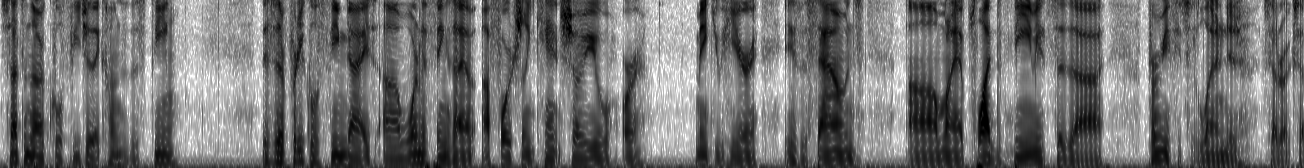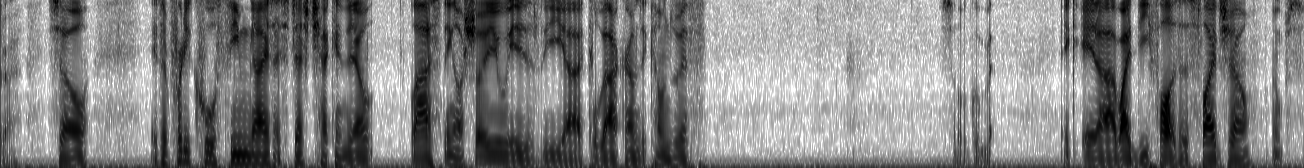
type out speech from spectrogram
So that's another cool feature that comes with this theme. This is a pretty cool theme guys. Uh, one of the things I unfortunately can't show you or make you hear is the sounds. Um, when I applied the theme it says uh, Prometheus has landed, etc etc. So it's a pretty cool theme guys. I suggest checking it out. Last thing I'll show you is the uh, couple backgrounds it comes with. So we'll go back. It, it uh, by default is a slideshow. Oops.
